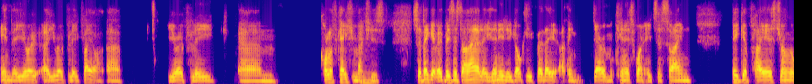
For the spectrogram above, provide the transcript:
in the Euro, uh, Europa League playoff uh, Europa League um, qualification hmm. matches. Mm. So they get their business done early. They needed a goalkeeper. They I think Derek McInnes wanted to sign bigger players, stronger,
